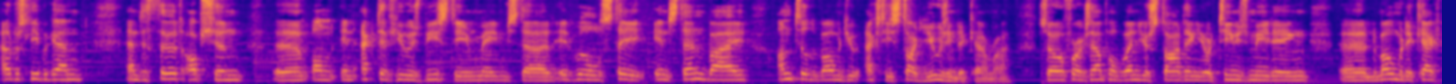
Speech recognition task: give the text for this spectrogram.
out of sleep again. And the third option um, on inactive USB stream means that it will stay in standby until the moment you actually start using the camera. So for example, when you're starting your Teams meeting, uh, the moment the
